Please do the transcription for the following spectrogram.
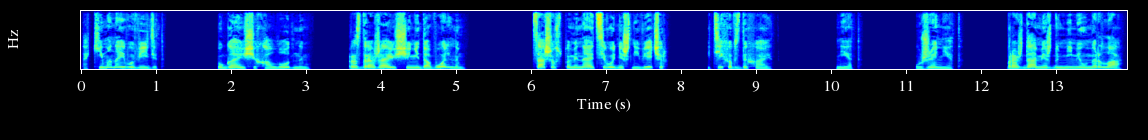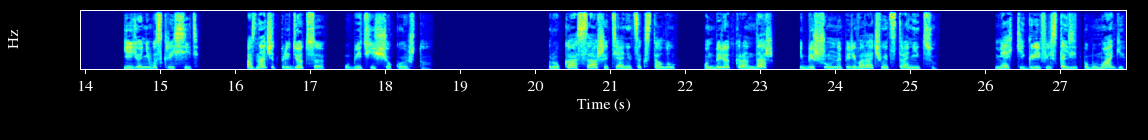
Таким она его видит. Пугающе холодным, раздражающе недовольным. Саша вспоминает сегодняшний вечер и тихо вздыхает. Нет, уже нет. Вражда между ними умерла. Ее не воскресить. А значит, придется убить еще кое-что. Рука Саши тянется к столу, Он берет карандаш и бесшумно переворачивает страницу. Мягкий грифель скользит по бумаге,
